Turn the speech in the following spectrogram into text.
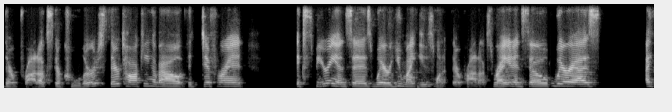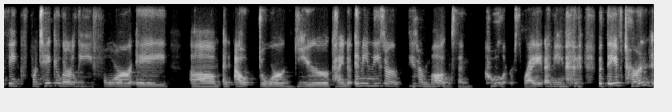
their products their coolers. They're talking about the different experiences where you might use one of their products, right? And so, whereas I think particularly for a um, an outdoor gear kind of, I mean, these are these are mugs and coolers, right? I mean, but they've turned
